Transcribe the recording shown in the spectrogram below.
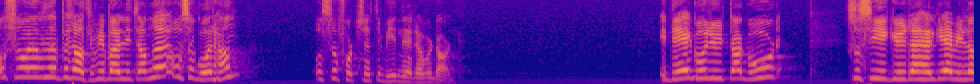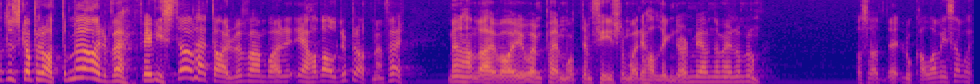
Og så prater vi bare litt, og så går han. Og så fortsetter vi nedover dalen. Idet jeg går ut av gård, så sier Gud Helge, jeg vil at du skal prate med Arve. For jeg visste han het Arve, for bare, jeg hadde aldri pratet med ham før. Men han var jo en, på en måte en fyr som var i Hallingdølen med jevne mellomrom. Altså lokalavisa vår.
